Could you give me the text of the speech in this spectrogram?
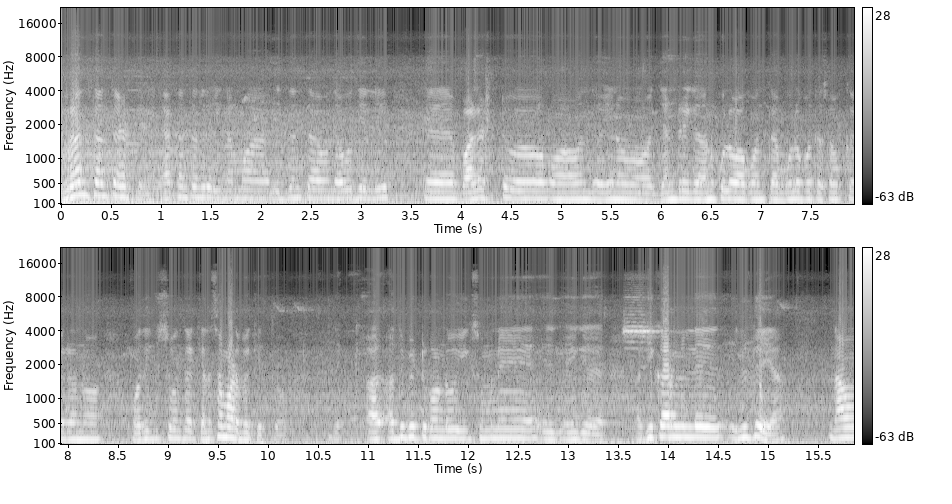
ದುರಂತ ಅಂತ ಹೇಳ್ತೀನಿ. ಯಾಕಂತಂದರೆ ಈಗ ನಮ್ಮ ಇದ್ದಂಥ ಒಂದು ಅವಧಿಯಲ್ಲಿ ಭಾಳಷ್ಟು ಒಂದು, ಏನು, ಜನರಿಗೆ ಅನುಕೂಲವಾಗುವಂಥ ಮೂಲಭೂತ ಸೌಕರ್ಯವನ್ನು ಒದಗಿಸುವಂಥ ಕೆಲಸ ಮಾಡಬೇಕಿತ್ತು. ಅದು ಬಿಟ್ಟುಕೊಂಡು ಈಗ ಸುಮ್ಮನೆ ಈಗ ಅಧಿಕಾರನಲ್ಲೇ ಇಲ್ಲದೆಯ ನಾವು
